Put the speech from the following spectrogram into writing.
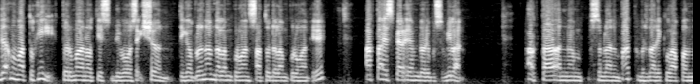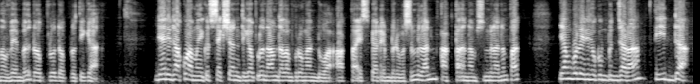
tidak mematuhi terma notis di bawah section 36 dalam kurungan 1 dalam kurungan E Akta SPRM 2009 Akta 694 bertarik 8 November 2023 dia didakwa mengikut section 36 dalam kurungan 2 Akta SPRM 2009 Akta 694 yang boleh dihukum penjara tidak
